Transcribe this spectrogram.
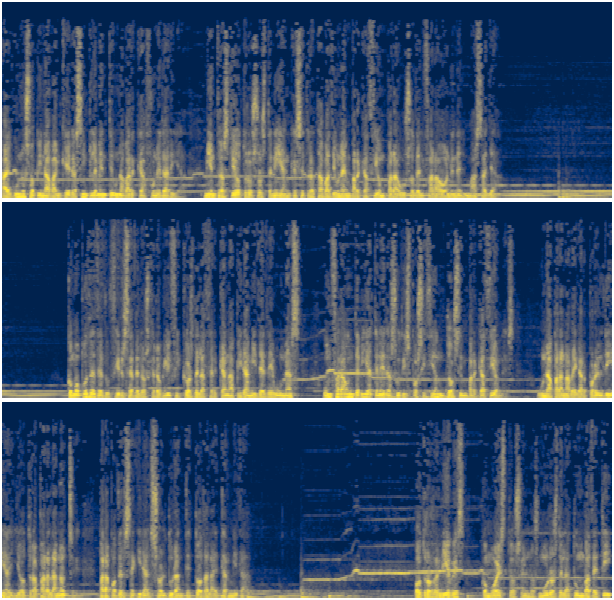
Algunos opinaban que era simplemente una barca funeraria, mientras que otros sostenían que se trataba de una embarcación para uso del faraón en el más allá. Como puede deducirse de los jeroglíficos de la cercana pirámide de Unas, un faraón debía tener a su disposición dos embarcaciones, una para navegar por el día y otra para la noche, para poder seguir al sol durante toda la eternidad. Otros relieves, como estos en los muros de la tumba de Ti,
